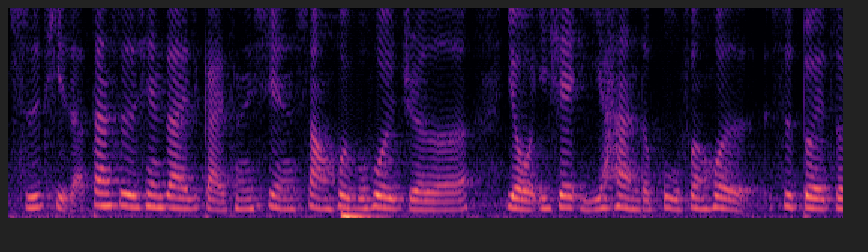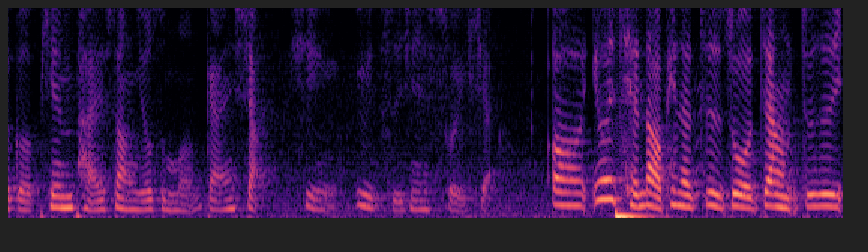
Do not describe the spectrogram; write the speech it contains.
实体的，但是现在改成线上，会不会觉得有一些遗憾的部分，或者是对这个编排上有什么感想？请玉慈先说一下。呃，因为前导片的制作，这样就是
